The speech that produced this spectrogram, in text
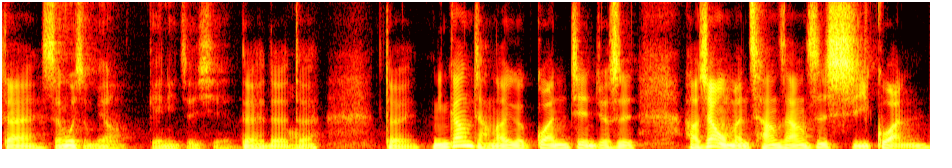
对，神为什么要给你这些？对对对，对，您刚刚讲到一个关键，就是好像我们常常是习惯，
